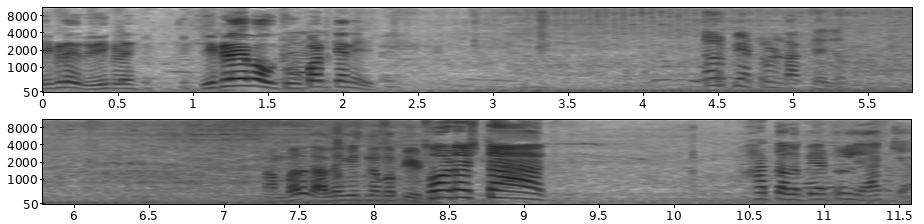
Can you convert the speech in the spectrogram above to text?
इकडे तू इकडे. इकडे ये भाऊ तू पटक्याने. तर पेट्रोल टाक त्याच्यात. थांब बरं का लगेच नको पीठ. थोडंच टाक. हाताला पेट्रोल आहे अख्ख्या.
